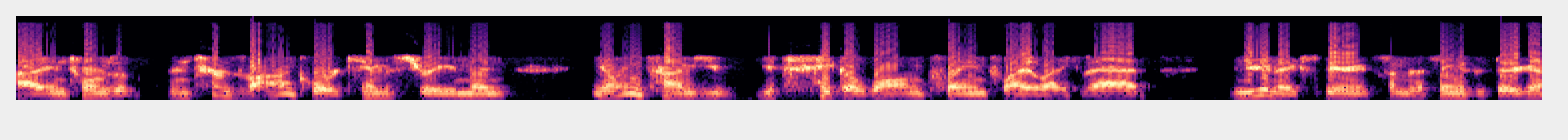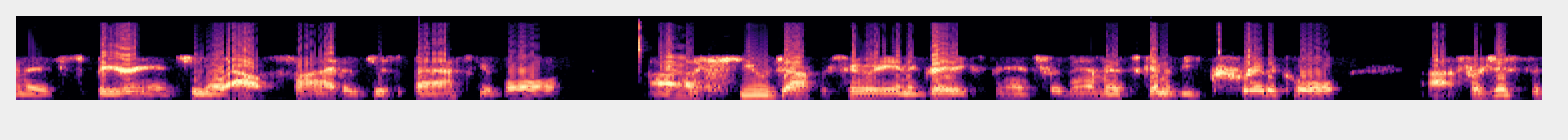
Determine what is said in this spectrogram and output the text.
uh, in terms of in terms of on-court chemistry. And then, you know, anytime you you take a long plane flight like that, you're going to experience some of the things that they're going to experience, you know, outside of just basketball. Uh, Yeah. A huge opportunity and a great experience for them. And it's going to be critical uh, for just the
